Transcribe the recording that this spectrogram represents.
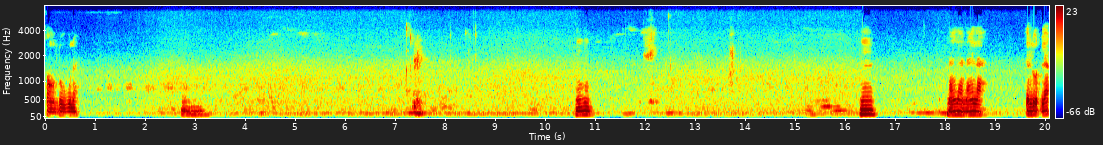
สองรูนะอืมอืมอืมไหนล่ะไหนล่ะ จะหลุดแล้ว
